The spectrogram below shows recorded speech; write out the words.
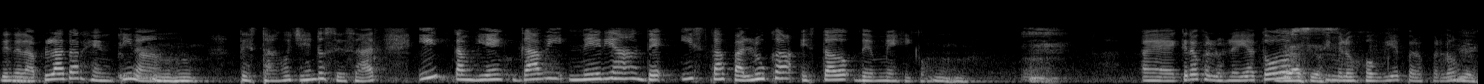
desde La Plata, Argentina. Ujú. Te están oyendo, César. Y también Gaby Neria de Iztapaluca, Estado de México. Ujú. Eh, creo que los leí a todos. Gracias. Si me los obvié, pero perdón. Bien.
